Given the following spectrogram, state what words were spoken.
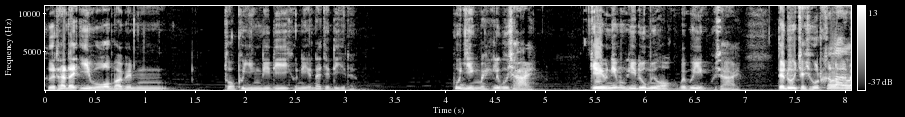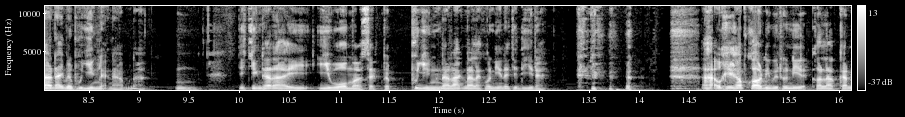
คือถ้าได้อีโวมาเป็นตัวผู้หญิงดีๆกว่านี้น่าจะดีนะผู้หญิงไหมหรือผู้ชาย เกมนี้บางทีดูไม่ออกเป็นผู้หญิงผู้ชาย แต่ดูจากชุดข้างล่างแล้วได้เป็นผู้หญิงแหละนะครับนะจริงๆถ้าได้อีโวมาเสร็จแบบผู้หญิงน่ารักน่ารักกว่านี้น่าจะดีนะ อะโอเคครับก็รีวิวเท่านี้ก็แล้วกัน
